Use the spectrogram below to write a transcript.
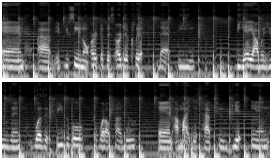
And um, if you've seen on Earth of this earlier clip that the DA I was using wasn't feasible for what I was trying to do and I might just have to get in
